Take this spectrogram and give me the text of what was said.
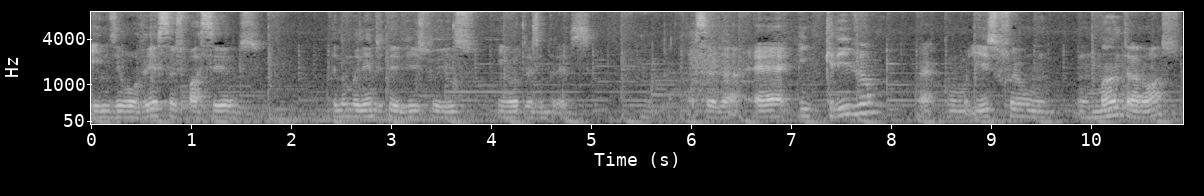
em desenvolver seus parceiros. Eu não me lembro de ter visto isso em outras empresas. Ou seja, é incrível, né? e isso foi um, um mantra nosso,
